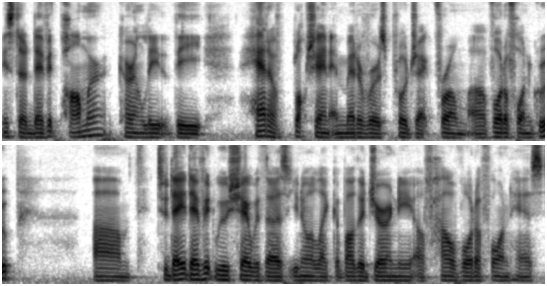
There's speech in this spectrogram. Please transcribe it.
Mr. David Palmer, currently the head of blockchain and metaverse project from uh, Vodafone Group. Um, today, David will share with us, you know, like about the journey of how Vodafone has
